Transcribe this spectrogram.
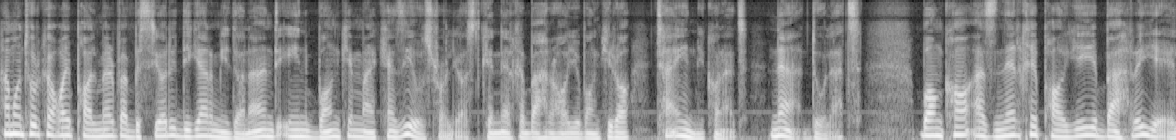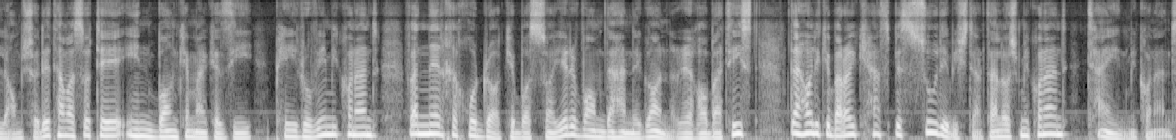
همانطور که آقای پالمر و بسیاری دیگر می‌دانند این بانک مرکزی استرالیا است که نرخ بهرهای بانکی را تعیین می کند نه دولت. بانک ها از نرخ پایه بهره اعلام شده توسط این بانک مرکزی پیروی می کنند و نرخ خود را که با سایر وام دهندگان رقابتی است در حالی که برای کسب سود بیشتر تلاش می کنند تعیین می کنند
